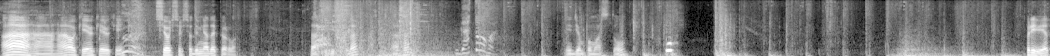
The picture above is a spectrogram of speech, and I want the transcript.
Ага, ага, окей, окей, окей. Все, все, все, до меня доперло. Так, иди сюда. Ага, Готово. идем по мосту. Привет.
